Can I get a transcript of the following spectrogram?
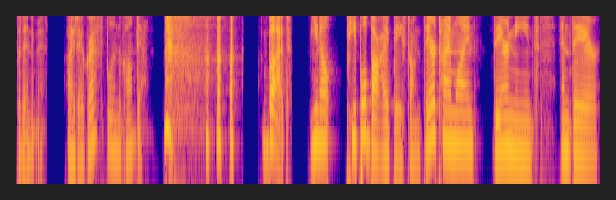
But, anyways, I digress. Belinda, calm down. but, you know, people buy based on their timeline, their needs, and their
